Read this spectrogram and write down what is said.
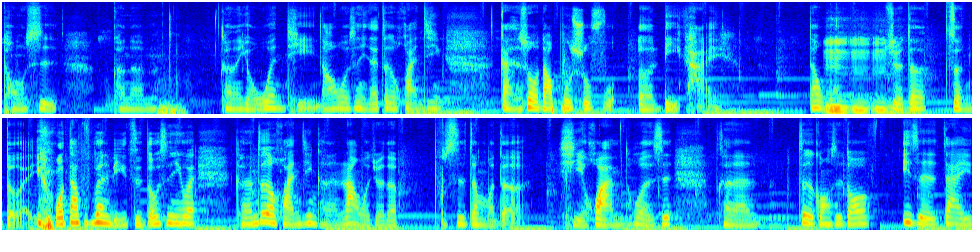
同事可能可能有问题，然后或者是你在这个环境感受到不舒服而离开。但我觉得真的哎、因为我大部分离职都是因为可能这个环境可能让我觉得不是这么的喜欢，或者是可能这个公司都一直在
